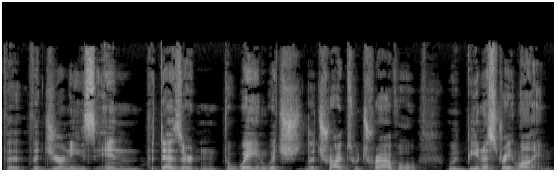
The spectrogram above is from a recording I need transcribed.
the the journeys in the desert and the way in which the tribes would travel would be in a straight line.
